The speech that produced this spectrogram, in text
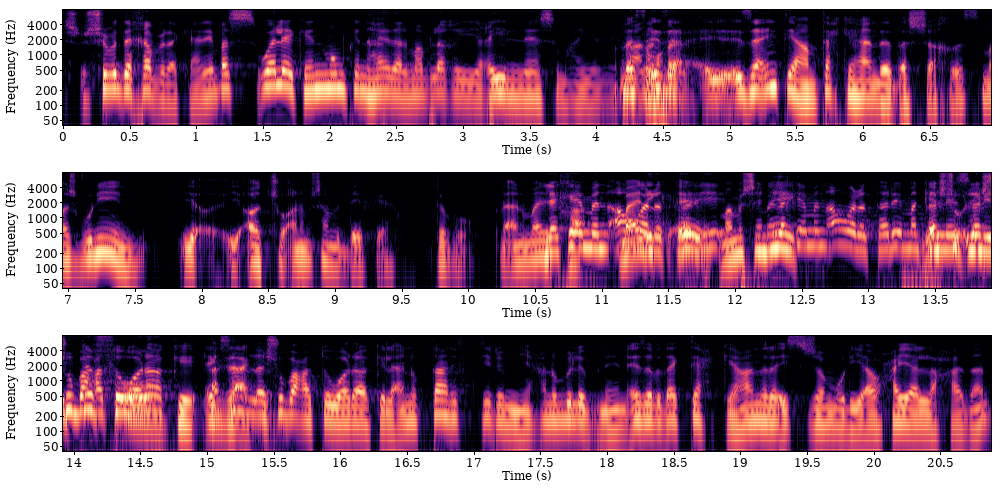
شو بدي أخبرك يعني؟ بس ولكن ممكن هذا المبلغ يعيل ناس معينة. بس إذا إذا أنت عم تحكي هذا هذا الشخص مجبورين ي- يقطشوا أنا مش عم بدافع. انتبهوا لأنه ما لكن من أول الطريق ما مشان هيك. لكن من أول الطريق ما كان لشو لازم لشو بعتوا. وراكي؟ أصلا. لشو بعتوا وراكي؟ لأنه بتعرف كتير منيح. انه بلبنان إذا بدك تحكي عن رئيس الجمهورية أو حيا لحدا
